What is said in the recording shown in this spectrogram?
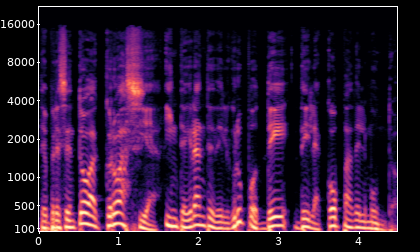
te presentó a Croacia, integrante del grupo D de la Copa del Mundo.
